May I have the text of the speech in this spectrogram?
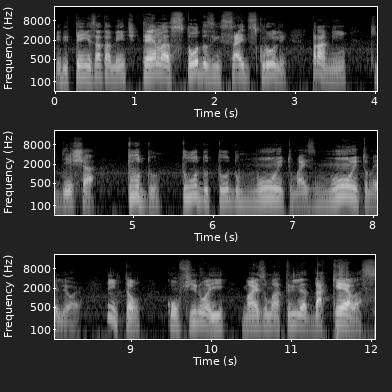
Ele tem exatamente telas todas em side scrolling. Para mim, que deixa tudo, tudo, tudo muito, mas muito melhor. Então, confiram aí mais uma trilha daquelas.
